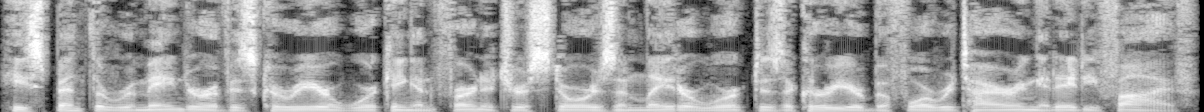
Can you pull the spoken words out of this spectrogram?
He spent the remainder of his career working in furniture stores and later worked as a courier before retiring at 85.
